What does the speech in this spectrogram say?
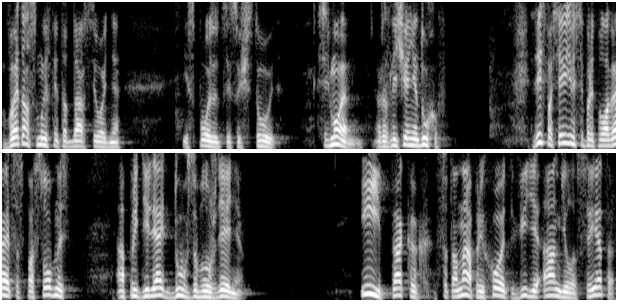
в этом смысле этот дар сегодня используется и существует. Седьмое. Развлечение духов. Здесь, по всей видимости, предполагается способность определять дух заблуждения. И так как сатана приходит в виде ангела света,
